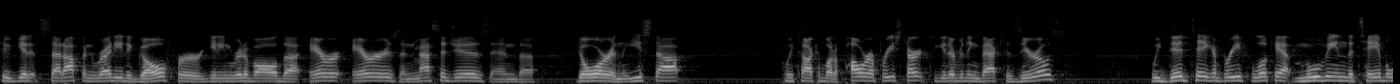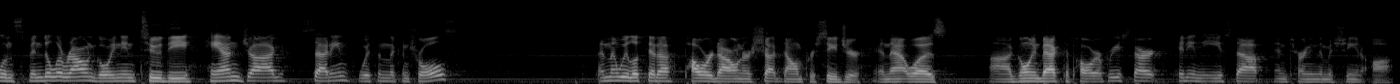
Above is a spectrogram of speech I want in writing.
to get it set up and ready to go for getting rid of all the error, errors and messages and the door and the e-stop. We talked about a power up restart to get everything back to zeros. We did take a brief look at moving the table and spindle around, going into the hand jog setting within the controls. And then we looked at a power down or shutdown procedure, and that was uh, going back to power up restart, hitting the e-stop, and turning the machine off.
